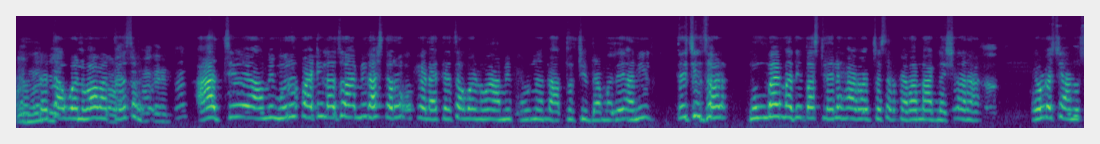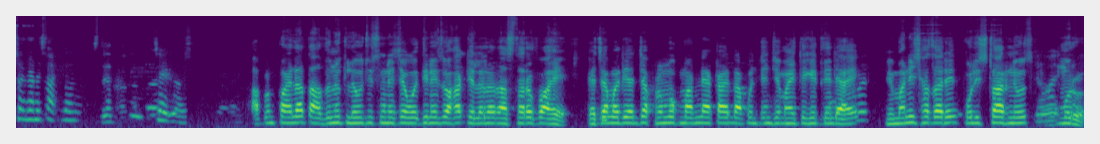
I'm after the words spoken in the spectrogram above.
त्याचा वणवा मात्र आज जे आम्ही मुरुड पाटीला जो आम्ही रास्ता रोको केला त्याचा वणवा आम्ही पूर्ण लातूर जिल्ह्यामध्ये आणि त्याची झड मुंबईमध्ये बसलेल्या ह्या राज्य सरकारला लागल्याशिवाय राहणार एवढंच अनुषंगाने सांगितलं आपण पाहिला तर आधुनिक लवची सेनेच्या वतीने जो हा केलेला रास्ता रोको आहे त्याच्यामध्ये यांच्या प्रमुख मागण्या काय आपण त्यांची माहिती घेतलेली आहे. मी Manish Hazare police star news Murud.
